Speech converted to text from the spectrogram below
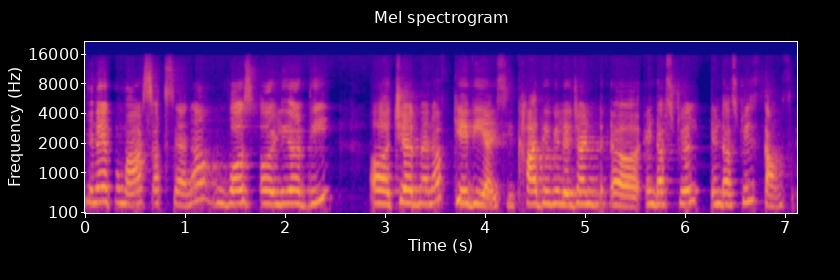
Vinay Kumar Saxena, who was earlier the uh, chairman of KVIC, Khadi Village and uh, Industrial Industries Council.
